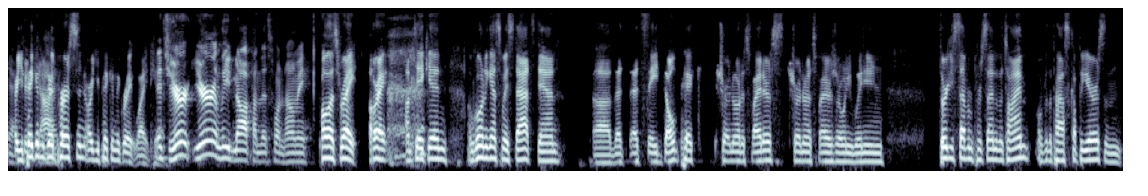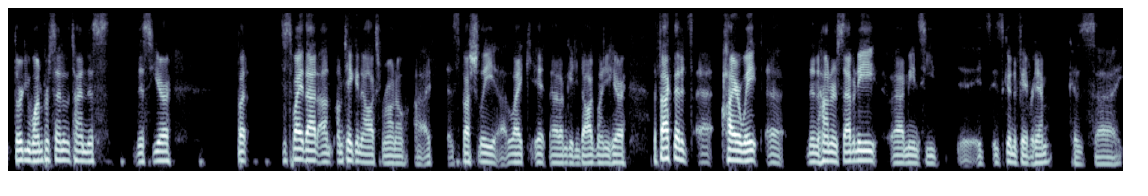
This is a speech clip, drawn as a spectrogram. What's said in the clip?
Yeah, Are you picking a guy. good person or are you picking the great white here? It's your you're leading off on this one, homie. Oh, that's right. All right. I'm taking I'm going against my stats, Dan. Uh that that say don't pick short notice fighters. Short notice fighters are only winning 37% of the time over the past couple years and 31% of the time this this year. But despite that, I'm, I'm taking Alex Morono. I especially uh, like it that I'm getting dog money here. The fact that it's uh, higher weight uh, than 170 uh, means he it's it's going to favor him because uh, it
